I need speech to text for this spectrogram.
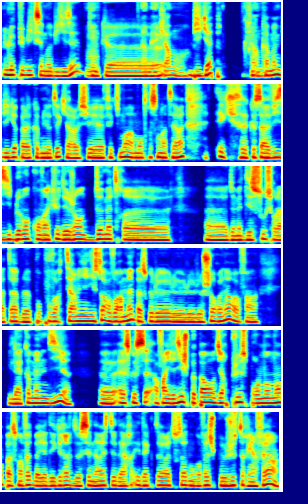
le public s'est mobilisé. Mmh. Donc, ah, mais clairement. big up quand même big up à la communauté qui a réussi effectivement à montrer son intérêt et que, ça a visiblement convaincu des gens de mettre euh, euh, de mettre des sous sur la table pour pouvoir terminer l'histoire voire même parce que le, le, le showrunner enfin il a quand même dit euh, est-ce que enfin il a dit je peux pas en dire plus pour le moment parce qu'en fait bah il y a des grèves de scénaristes et d'acteurs et tout ça. Donc en fait je peux juste rien faire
